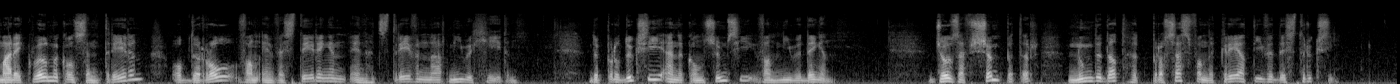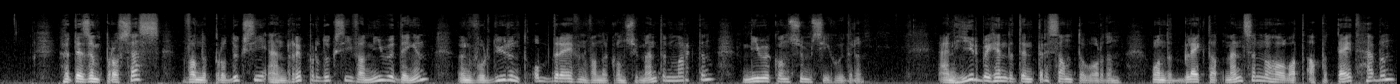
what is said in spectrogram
maar ik wil me concentreren op de rol van investeringen in het streven naar nieuwigheden, de productie en de consumptie van nieuwe dingen. Joseph Schumpeter noemde dat het proces van de creatieve destructie. Het is een proces van de productie en reproductie van nieuwe dingen, een voortdurend opdrijven van de consumentenmarkten, nieuwe consumptiegoederen. En hier begint het interessant te worden, want het blijkt dat mensen nogal wat appetijt hebben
